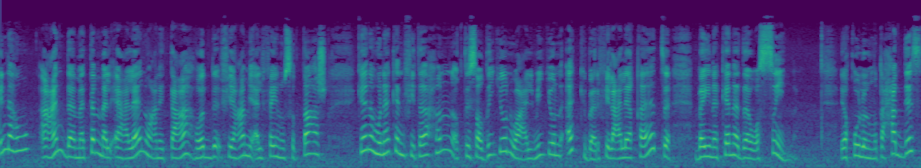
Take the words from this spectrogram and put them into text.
إنه عندما تم الإعلان عن التعهد في عام 2016 كان هناك انفتاح اقتصادي وعلمي أكبر في العلاقات بين كندا والصين. يقول المتحدث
